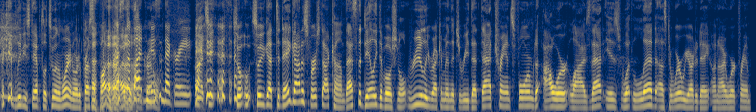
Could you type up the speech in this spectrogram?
I can't believe you stay up till two in the morning in order to press the button. press the button, incredible. isn't that great? All right, see, so so you got todaygodisfirst.com. That's the daily devotional. Really recommend that you read that. That transformed our lives. That is what led us to where we are today on I Work for Him.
